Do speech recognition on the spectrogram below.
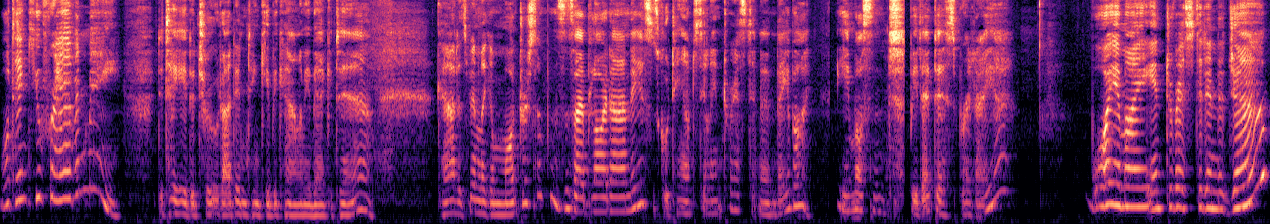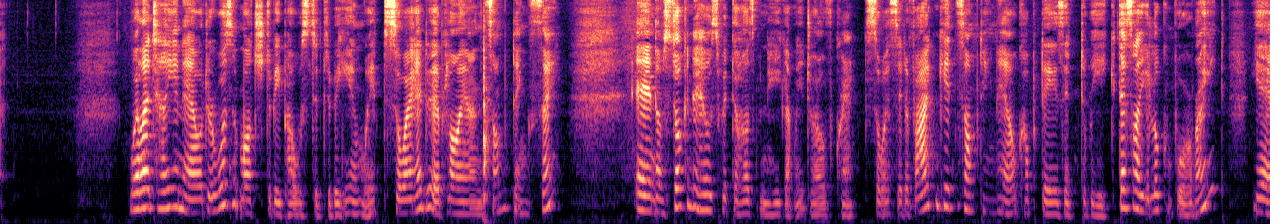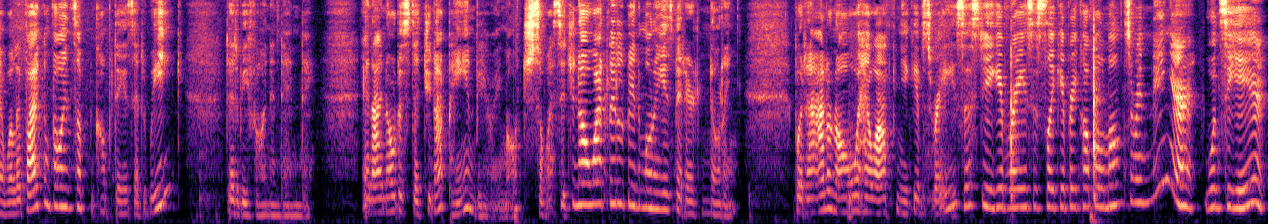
Well, thank you for having me. To tell you the truth, I didn't think you'd be calling me back at town. God, it's been like a month or something since I applied on this. It's a good thing I'm still interested in it, eh, boy? You mustn't be that desperate, are you? Why am I interested in the job? Well, I tell you now, there wasn't much to be posted to begin with, so I had to apply on something, see? And I'm stuck in the house with the husband. He got me a drove cracked. So I said, if I can get something now, a couple days at the week, that's all you're looking for, right? Yeah, well, if I can find something a couple days at a week, that'll be fine and dandy. And I noticed that you're not paying very much. So I said, you know what, a little bit of money is better than nothing. But I don't know how often you gives raises. Do you give raises like every couple of months or anything, or once a year?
